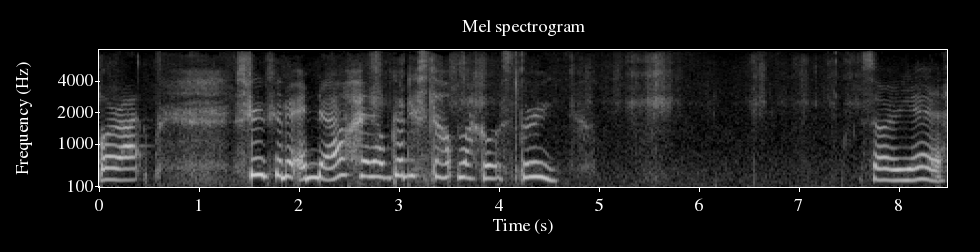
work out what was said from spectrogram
Alright. Stream's gonna end now and I'm gonna start Black Ops 3. So yeah,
